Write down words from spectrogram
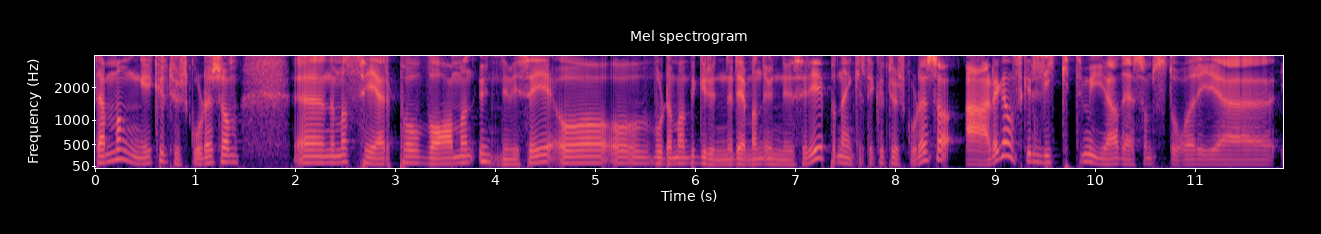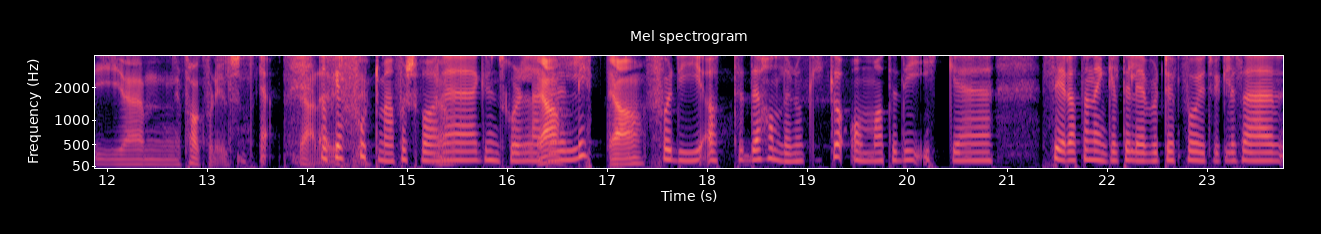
det er mange kulturskoler som eh, Når man ser på hva man underviser i, og, og hvordan man begrunner det man underviser i på den enkelte kulturskole, så er det ganske likt mye av det som står i, eh, i fagfornyelsen. Ja. Det er det Nå skal jeg forte meg å forsvare grunnskolelærere litt. Ja. Fordi at det handler nok ikke om at de ikke ser at den enkelte elev burde få utvikle seg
